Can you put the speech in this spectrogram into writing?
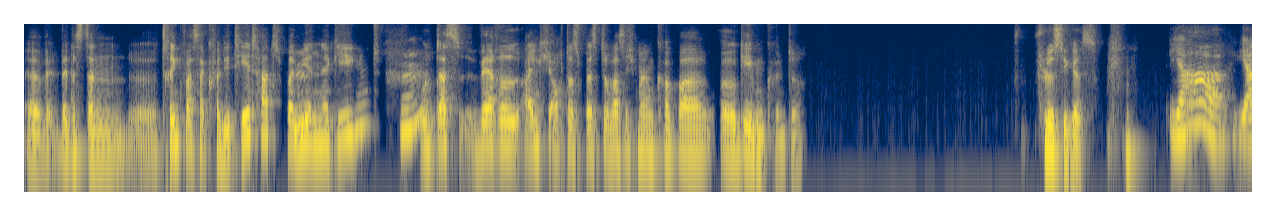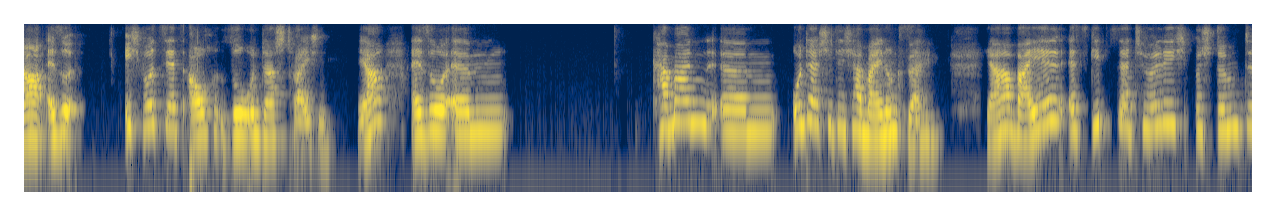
äh, wenn es dann äh, Trinkwasserqualität hat bei hm. mir in der Gegend. Hm. Und das wäre eigentlich auch das Beste, was ich meinem Körper äh, geben könnte. Flüssiges. Ja, ja, also ich würde es jetzt auch so unterstreichen. Ja, also ähm, kann man ähm, unterschiedlicher Meinung sein. Ja, weil es gibt natürlich bestimmte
